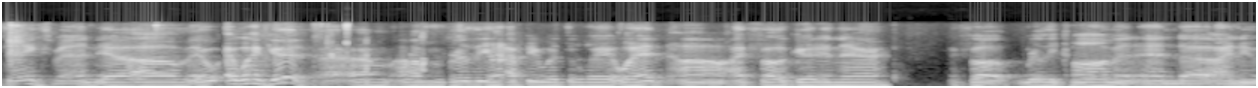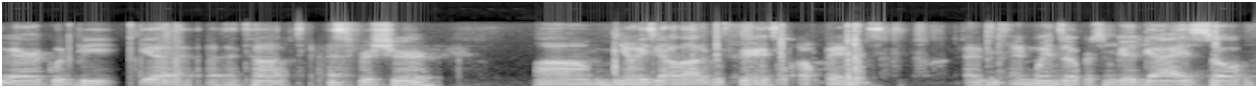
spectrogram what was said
Thanks, man. Yeah, um, it, it went good. I'm I'm really happy with the way it went. Uh, I felt good in there. I felt really calm, and, and uh, I knew Eric would be a, a tough test for sure. Um, you know, he's got a lot of experience, a lot of wins, and, and wins over some good guys. So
